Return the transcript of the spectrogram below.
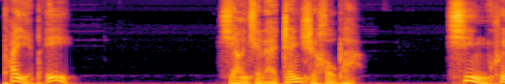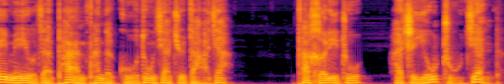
他也配？想起来真是后怕。幸亏没有在盼盼的鼓动下去打架，他何丽珠还是有主见的。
